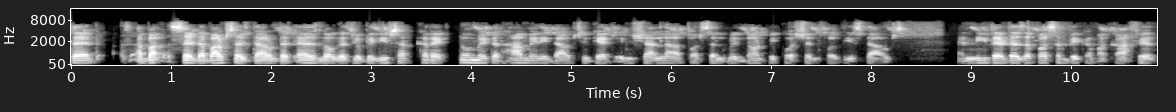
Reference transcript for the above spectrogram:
that about said about such doubt that as long as your beliefs are correct, no matter how many doubts you get, inshallah, a person will not be questioned for these doubts, and neither does a person become a kafir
